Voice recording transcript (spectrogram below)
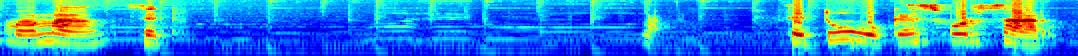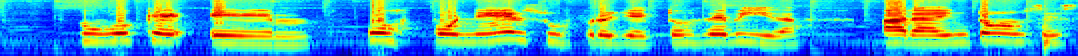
mamá, se, se tuvo que esforzar, tuvo que... Em, posponer sus proyectos de vida para entonces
